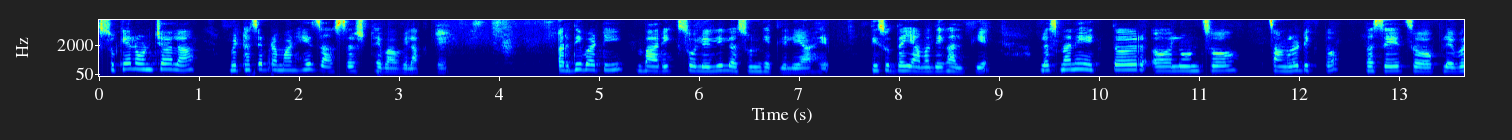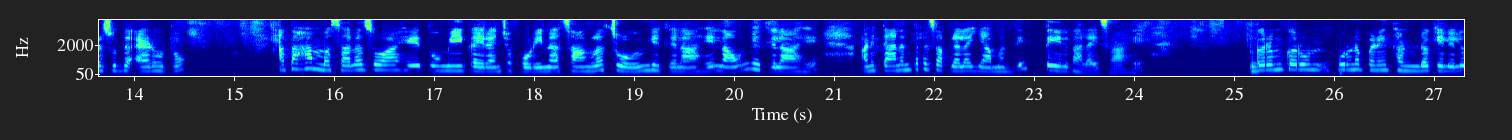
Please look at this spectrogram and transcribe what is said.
सुक्या लोणच्याला मिठाचे प्रमाण हे जास्तच ठेवावे लागते. अर्धी वाटी बारीक सोलेली लसूण घेतलेली आहे. ती सुद्धा यामध्ये घालतीये. लसणाने एकतर लोणचं चांगलं टिकतं. तसेच फ्लेवर सुद्धा ऍड होतो. आता हा मसाला जो आहे तो मी कैऱ्यांच्या फोडींना चांगला चोळून घेतलेला आहे लावून घेतलेला आहे आणि त्यानंतरच आपल्याला यामध्ये तेल घालायचं आहे. गरम करून पूर्णपणे थंड केलेलं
